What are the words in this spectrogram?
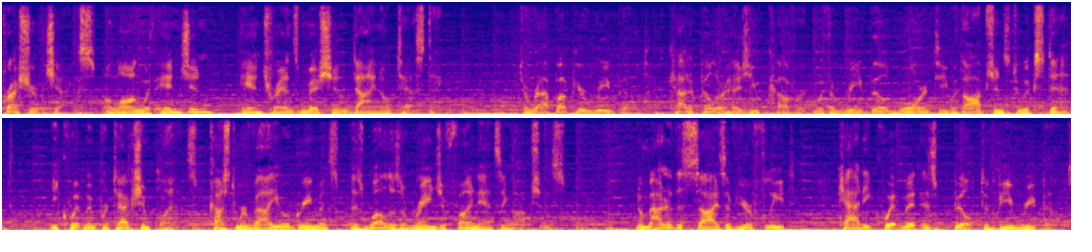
pressure checks, along with engine and transmission dyno testing. To wrap up your rebuild, Caterpillar has you covered with a rebuild warranty with options to extend equipment protection plans, customer value agreements, as well as a range of financing options. No matter the size of your fleet, CAT equipment is built to be rebuilt,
